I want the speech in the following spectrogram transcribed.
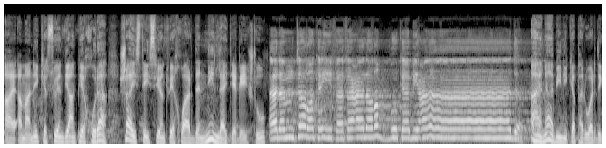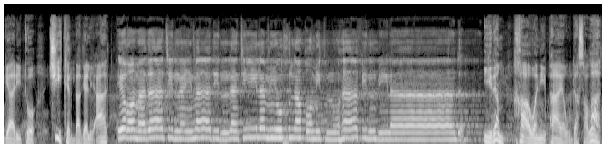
ئایا ئەمانەی کە سوێندیان پێ خورا شایستەی سوێندپێ خواردن نین لای تێگەیشتوو؟ الم تر کیف فعل ربک بعاد. ئایا نابینی کە پەروەردگاری تۆ چی کرد بە گەلی عاد؟ ارم ذات العماد التی لم یخلق مثلها فی البلاد. ئیرەم خاوەنی پایە و دەسەڵات.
